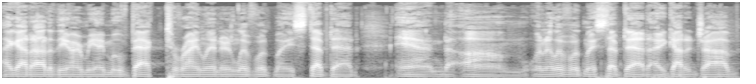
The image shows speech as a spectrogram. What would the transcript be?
I got out of the army. I moved back to Rhinelander and lived with my stepdad. And um, when I lived with my stepdad, I got a job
